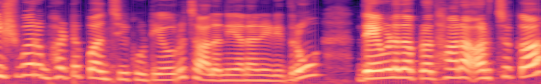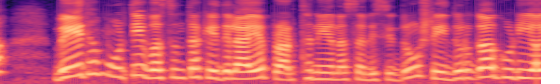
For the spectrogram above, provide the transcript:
ಈಶ್ವರ್ ಭಟ್ ಪಂಚಿಕುಟಿ ಅವರು ಚಾಲನೆಯನ್ನ ನೀಡಿದರು. ದೇವಳದ ಪ್ರಧಾನ ಅರ್ಚಕ ವೇದಮೂರ್ತಿ ವಸಂತ ಕೆದಿಲಾಯ ಪ್ರಾರ್ಥನೆಯನ್ನ ಸಲ್ಲಿಸಿದ್ರು. ಶ್ರೀ ದುರ್ಗಾ ಗುಡಿಯ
